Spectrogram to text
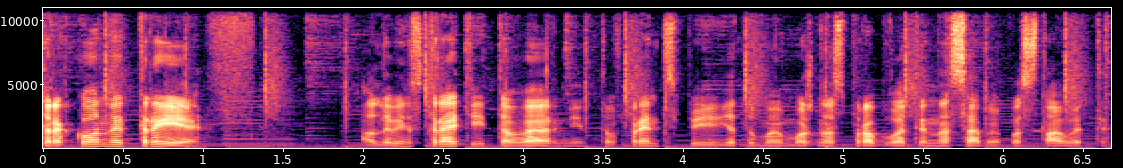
Дракони 3. Але він в третій таверні. То, в принципі, я думаю, можна спробувати на себе поставити.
